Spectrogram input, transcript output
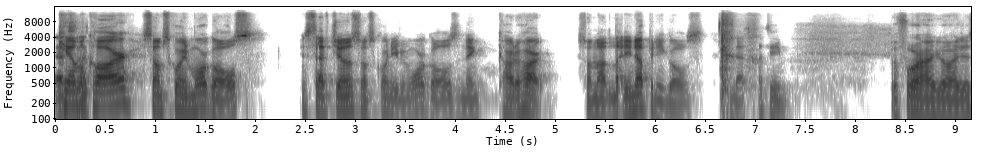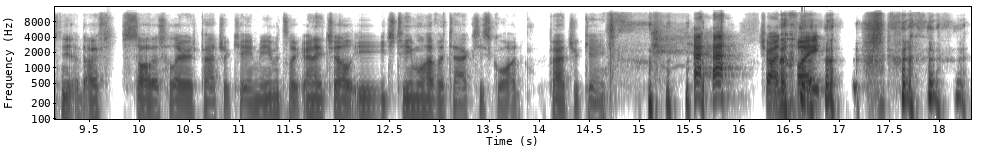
That's- Cale Makar, so I'm scoring more goals. And Seth Jones, so I'm scoring even more goals. And then Carter Hart, so I'm not letting up any goals. And that's my team. Before I go, I just need. I saw this hilarious Patrick Kane meme. It's like NHL. Each team will have a taxi squad. Patrick Kane. Trying to fight.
